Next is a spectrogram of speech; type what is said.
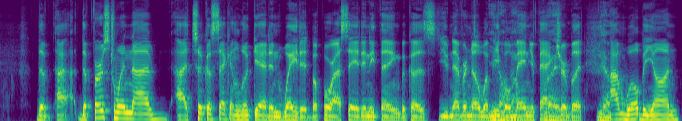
the I, the first one I I took a second look at and waited before I said anything because you never know what You people know. manufacture. But Yeah. I'm well beyond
